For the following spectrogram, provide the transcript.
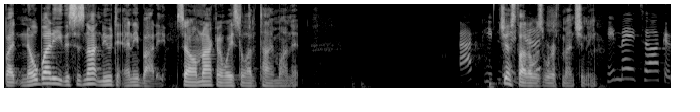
but nobody. This is not new to anybody, so I'm not going to waste a lot of time on it. Just thought it was worth mentioning. He may talk a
